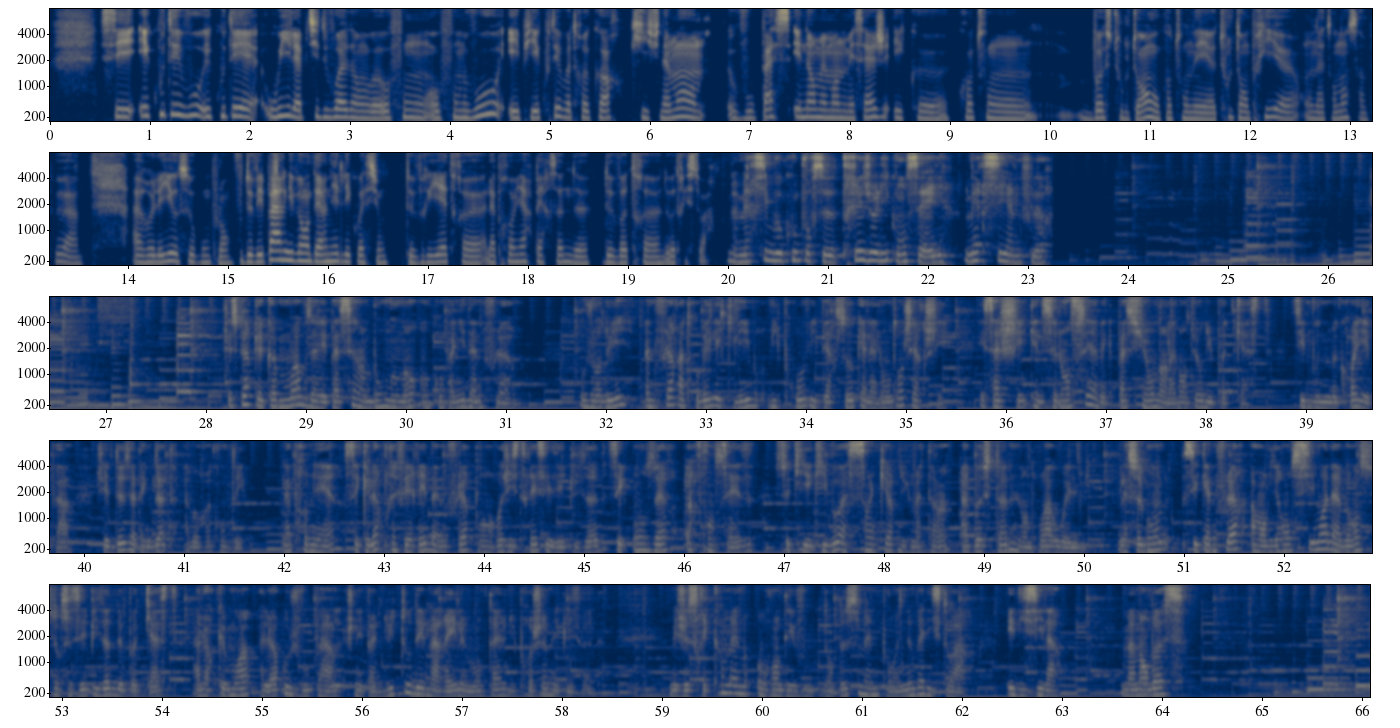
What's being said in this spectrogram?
c'est écoutez-vous, écoutez, oui, la petite voix dans, au fond au fond de vous, et puis écoutez votre corps qui finalement vous passe énormément de messages et que quand on bosse tout le temps ou quand on est tout le temps pris, on a tendance un peu à, relayer au second plan. Vous ne devez pas arriver en dernier de l'équation. Vous devriez être la première personne de, votre, de votre histoire. Bah, merci beaucoup pour ce très joli conseil. Merci Anne-Fleur. J'espère que comme moi, vous avez passé un bon moment en compagnie d'Anne Fleur. Aujourd'hui, Anne Fleur a trouvé l'équilibre vie pro, vie perso qu'elle a longtemps cherché. Et sachez qu'elle s'est lancée avec passion dans l'aventure du podcast. Si vous ne me croyez pas, j'ai deux anecdotes à vous raconter. La première, c'est que l'heure préférée d'Anne Fleur pour enregistrer ses épisodes, c'est 11h heure française, ce qui équivaut à 5h du matin à Boston, l'endroit où elle vit. La seconde, c'est qu'Anne Fleur a environ 6 mois d'avance sur ses épisodes de podcast, alors que moi, à l'heure où je vous parle, je n'ai pas du tout démarré le montage du prochain épisode. Mais je serai quand même au rendez-vous dans deux semaines pour une nouvelle histoire. Et d'ici là, maman bosse Música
